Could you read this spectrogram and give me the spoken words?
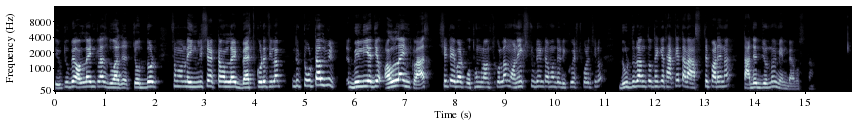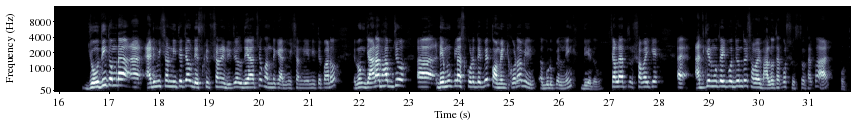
ইউটিউবে অনলাইন ক্লাস দু হাজার চোদ্দোর সময় আমরা ইংলিশের একটা অনলাইন ব্যাচ করেছিলাম। কিন্তু টোটাল মিলিয়ে যে অনলাইন ক্লাস সেটা এবার প্রথম লঞ্চ করলাম। অনেক স্টুডেন্ট আমাদের রিকোয়েস্ট করেছিল। দূর দূরান্ত থেকে থাকে, তারা আসতে পারে না। তাদের জন্যই মেন ব্যবস্থা। যদি তোমরা অ্যাডমিশন নিতে চাও ডেসক্রিপশনে ডিটেল দেওয়া আছে, ওখান থেকে অ্যাডমিশন নিয়ে নিতে পারো। এবং যারা ভাবছ ডেমো ক্লাস করে দেখবে কমেন্ট করো, আমি গ্রুপের লিঙ্ক দিয়ে দেবো। চলো সবাইকে আজকের মতো এই পর্যন্ত সবাই ভালো থাকো, সুস্থ থাকো, আর পড়তে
